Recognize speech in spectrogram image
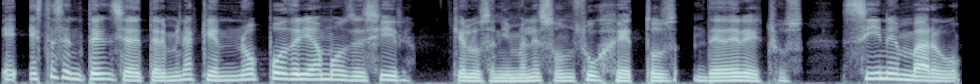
e, esta sentencia determina que no podríamos decir que los animales son sujetos de derechos. Sin embargo,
